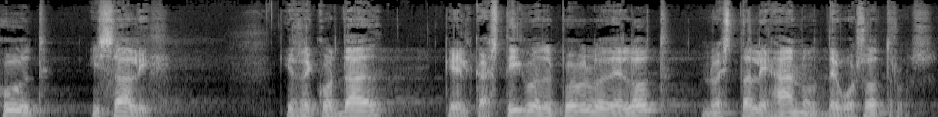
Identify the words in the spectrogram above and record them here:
Hud y Salih. Y recordad que el castigo del pueblo de Lot no está lejano de vosotros.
